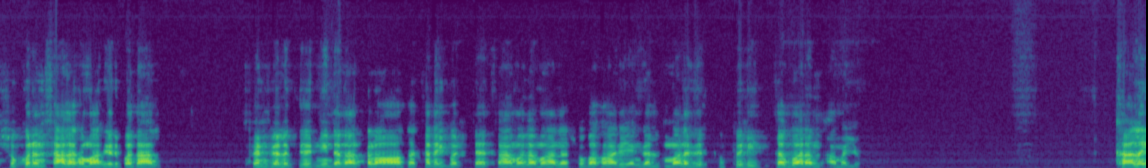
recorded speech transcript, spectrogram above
சுக்கிரன் சாதகமாக இருப்பதால் பெண்களுக்கு நீண்ட நாட்களாக தடைபட்ட தாமதமான சுபகாரியங்கள் மனதிற்கு பிடித்த வரன் அமையும். கலை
